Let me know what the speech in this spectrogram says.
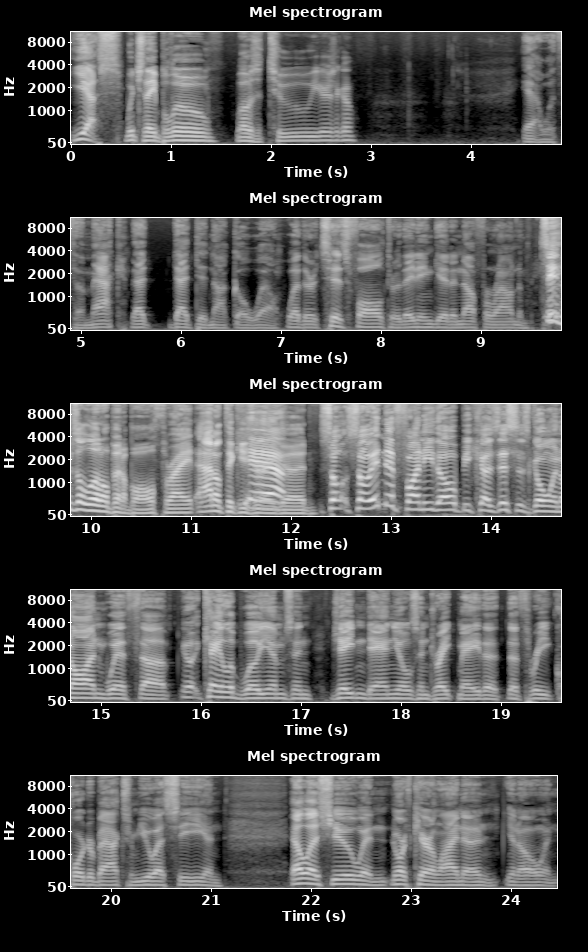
Yes. Which they blew. What was it? Two years ago. Yeah, with uh, Mac, that that did not go well. Whether it's his fault or they didn't get enough around him. Seems a little bit of both, right? I don't think he's yeah. very good. So so isn't it funny though because this is going on with uh, you know, Caleb Williams and Jayden Daniels and Drake Maye, the the three quarterbacks from USC and LSU and North Carolina, and you know, and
